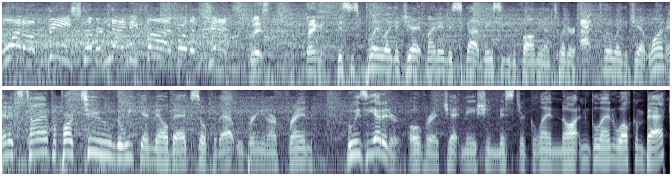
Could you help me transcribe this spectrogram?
What a beast, number 95 for the Jets. Listen. Thank you. This is Play Like a Jet. My name is Scott Mason. You can follow me on Twitter at Play Like a Jet One, and it's time for part two of the weekend mailbag. So for that, we bring in our friend, who is the editor over at Jet Nation, Mr. Glenn Naughton. Glenn, welcome back.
